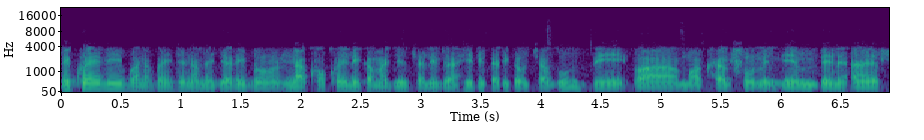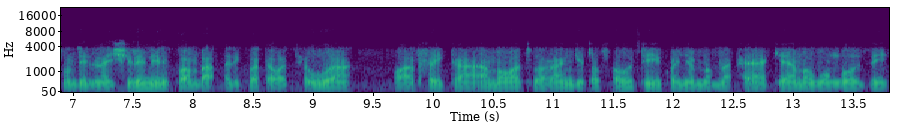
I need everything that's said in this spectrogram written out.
Ni kweli bwana Biden amejaribu, na kwa kweli kama jinsi alivyoahidi katika uchaguzi wa mwaka elfu mbili elfu mbili na ishirini ni kwamba alikuwa atawateua Waafrika ama watu wa rangi tofauti kwenye mamlaka yake ama uongozi.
